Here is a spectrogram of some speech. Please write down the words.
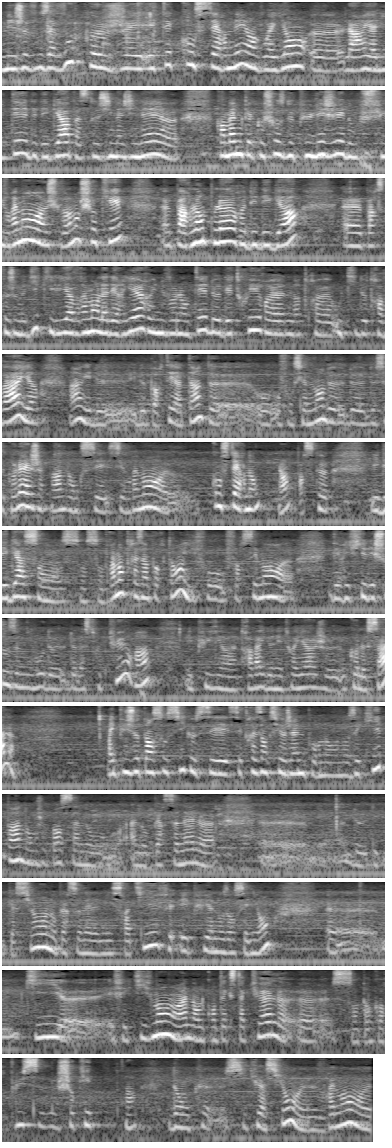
mais je vous avoue que j'ai été concernée en voyant euh, la réalité des dégâts parce que j'imaginais euh, quand même quelque chose de plus léger. Donc je suis vraiment, je suis vraiment choquée euh, par l'ampleur des dégâts parce que je me dis qu'il y a vraiment là derrière une volonté de détruire notre outil de travail hein, et, de, porter atteinte au, fonctionnement de, ce collège. Hein. Donc c'est vraiment consternant hein, parce que les dégâts sont, vraiment très importants. Il faut forcément euh, vérifier des choses au niveau de, la structure. Hein. Et puis, un travail de nettoyage euh, colossal. Et puis, je pense aussi que c'est très anxiogène pour nos, équipes. Hein. donc, je pense à nos, à nos personnels euh, d'éducation, nos personnels administratifs et puis à nos enseignants. Qui effectivement, hein, dans le contexte actuel, sont encore plus choqués. Hein. Donc, situation vraiment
